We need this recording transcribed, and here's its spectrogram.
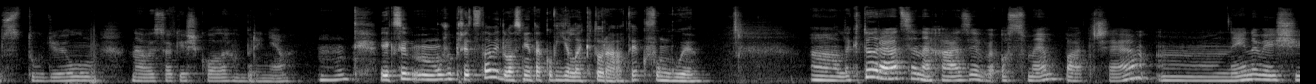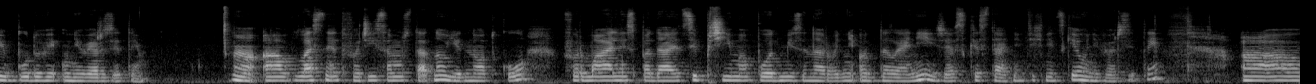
studium na vysokých školách v Brně. Mm-hmm. Jak si můžu představit vlastně takový lektorát, jak funguje? Lektorát se nachází v osmém patře mm, nejnovější budovy univerzity А власне творі самостатну єднотку формальні спадаються прямо під міжнародні відділення Іжевської статні технічної університети. А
